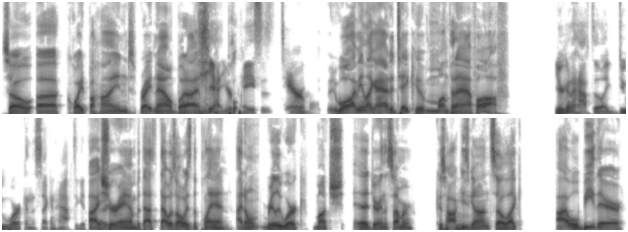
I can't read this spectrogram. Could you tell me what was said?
So uh quite behind right now, but I'm yeah, your pl- pace is terrible. well, I mean like I had to take a month and a half off. You're gonna have to like do work in the second half to get. To I 30. sure am, but that's that was always the plan. I don't really work much uh, during the summer because hockey's Mhm. gone. So like, I will be there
